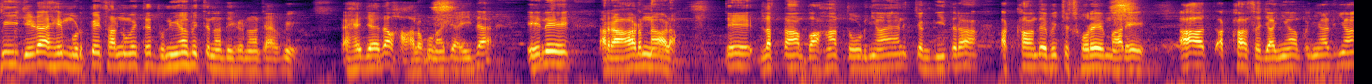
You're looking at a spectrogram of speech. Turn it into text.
ਵੀ ਜਿਹੜਾ ਇਹ ਮੁੜ ਕੇ ਸਾਨੂੰ ਇੱਥੇ ਦੁਨੀਆ ਵਿੱਚ ਨਾ ਦਿਖਣਾ ਚਾਹਵੇ ਇਹੋ ਜਿਹਾ ਇਹਦਾ ਹਾਲ ਹੋਣਾ ਚਾਹੀਦਾ। ਇਹਨੇ ਰਾੜ ਨਾਲ ਤੇ ਲੱਤਾਂ ਬਾਹਾਂ ਤੋੜੀਆਂ ਐਨ ਚੰਗੀ ਤਰ੍ਹਾਂ ਅੱਖਾਂ ਦੇ ਵਿੱਚ ਛੁਰੇ ਮਾਰੇ। ਆ ਅੱਖਾਂ ਸਜਾਈਆਂ ਪਈਆਂ ਦੀਆਂ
